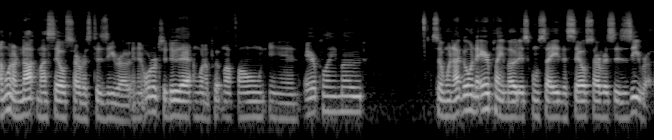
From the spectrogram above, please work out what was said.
I'm going to knock my cell service to zero, and in order to do that, I'm going to put my phone in airplane mode. So when I go into airplane mode, it's going to say the cell service is zero.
